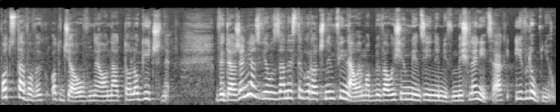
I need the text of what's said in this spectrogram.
podstawowych oddziałów neonatologicznych. Wydarzenia związane z tegorocznym finałem odbywały się m.in. w Myślenicach i w Lubniu.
